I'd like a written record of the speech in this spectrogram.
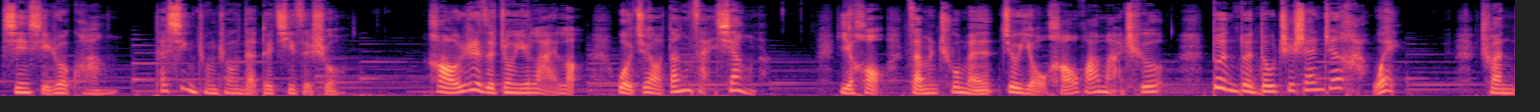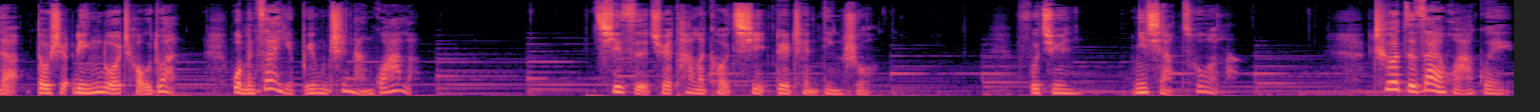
欣喜若狂，他兴冲冲地对妻子说：“好日子终于来了，我就要当宰相了。以后咱们出门就有豪华马车，顿顿都吃山珍海味，穿的都是绫罗绸缎，我们再也不用吃南瓜了。”妻子却叹了口气，对陈定说：“夫君，你想错了。”车子再华贵，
